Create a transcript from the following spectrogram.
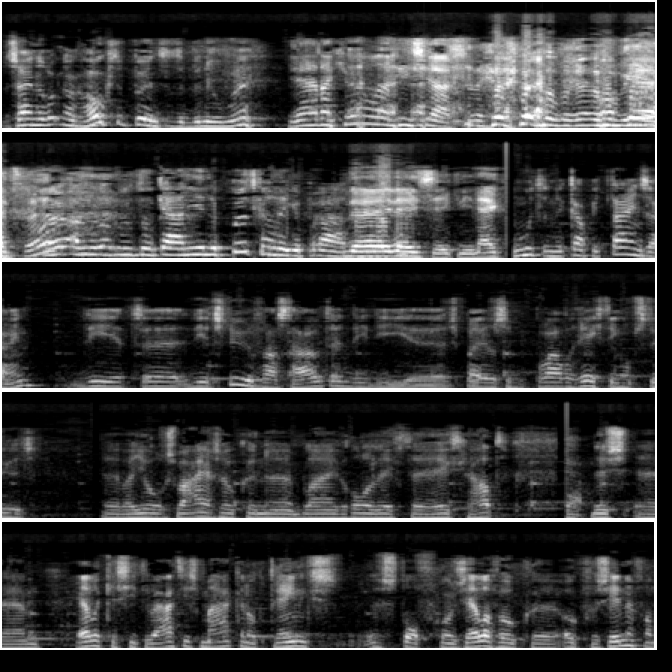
Zijn er ook nog hoogtepunten te benoemen? Ja, dankjewel uh, Richard. over, Want, uh, we moeten elkaar niet in de put gaan liggen praten. Nee, nee, zeker niet. Nee. Er moet een kapitein zijn die het, die het stuur vasthoudt en die die spelers een bepaalde richting opstuurt. waar Joris Waaiers ook een belangrijke rol in heeft, heeft gehad. Ja. Dus ehm, elke situaties maken en ook trainingsstof gewoon zelf ook, ook verzinnen. Van,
